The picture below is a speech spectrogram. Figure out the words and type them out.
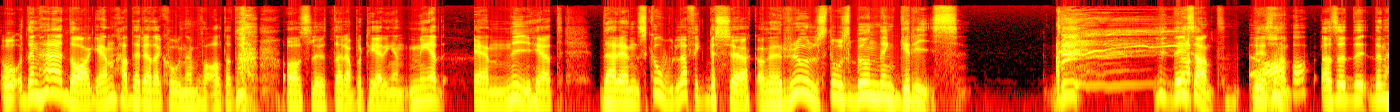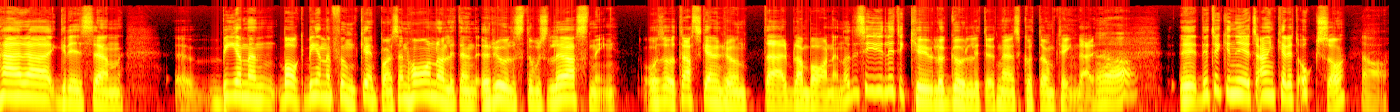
Och den här dagen hade redaktionen valt att avsluta rapporteringen med en nyhet där en skola fick besök av en rullstolsbunden gris. Det, det är sant. Det är sant. Alltså det, den här äh, grisen, äh, benen, bakbenen funkar inte på den, sen har en liten rullstolslösning. Och så traskar den runt där bland barnen och det ser ju lite kul och gulligt ut när den skuttar omkring där. Ja. Eh, Det tycker nyhetsankaret också, ja.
